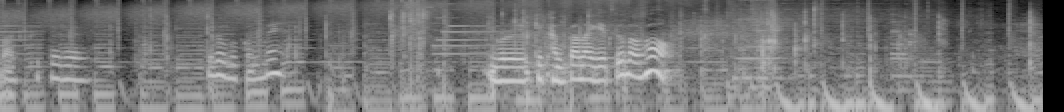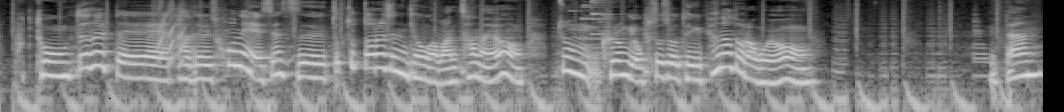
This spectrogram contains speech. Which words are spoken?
마스크팩을 뜯어볼 건데 이거를 이렇게 간단하게 뜯어서 보통 뜯을 때 다들 손에 에센스 뚝뚝 떨어지는 경우가 많잖아요. 좀 그런 게 없어서 되게 편하더라고요. 일단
